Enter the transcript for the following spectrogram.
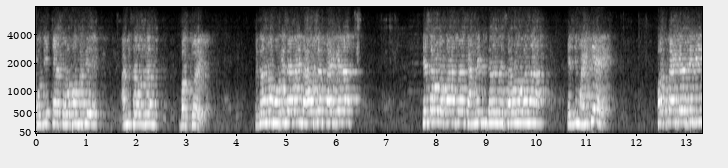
मोदीच्या स्वरूपामध्ये आम्ही सर्वजण बघतोय. मित्रांनो मोदी साहेबांनी दहा वर्षात काय केलं? हे सर्व लोकांना आपल्याला सांगण्याची गरज नाही. सर्व लोकांना त्याची माहिती आहे. फक्त काय केलं त्यांनी?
